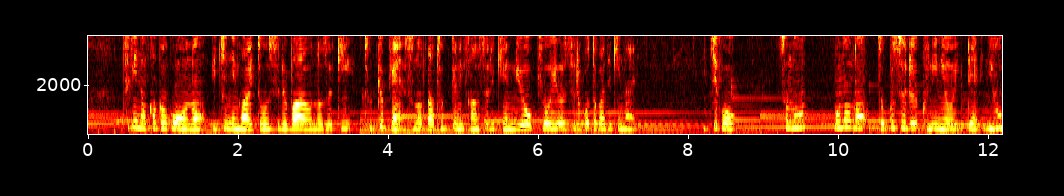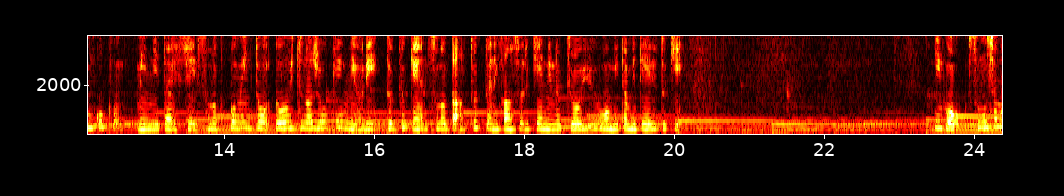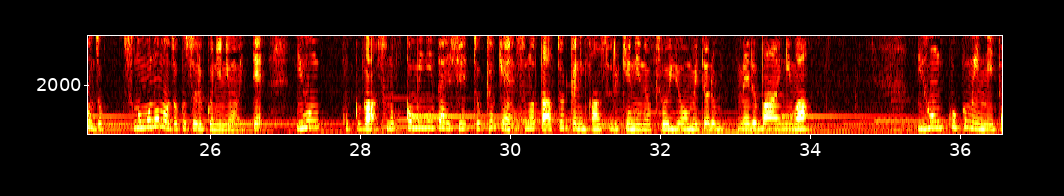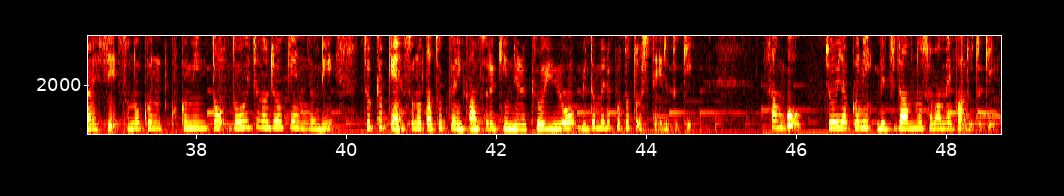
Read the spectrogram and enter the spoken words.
次の各号の位置に該当する場合を除き特許権その他特許に関する権利を共有することができない。1号。そのものの属する国において日本国民に対しその国民と同一の条件により特許権その他特許に関する権利の共有を認めている時2号その者のそのものの属する国において日本国がその国民に対し特許権その他特許に関する権利の共有を認める場合には日本国民に対しその国民と同一の条件により特許権その他特許に関する権利の共有を認めることとしている時。3号条約に別段の定めがある時。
